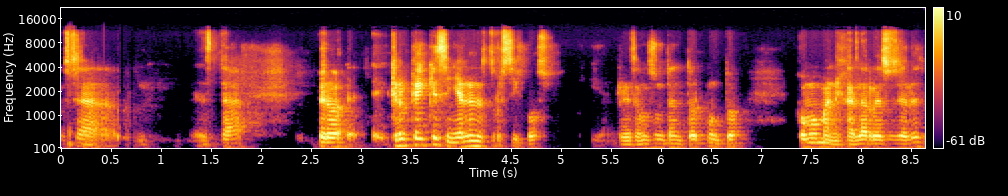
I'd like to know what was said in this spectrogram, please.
O sea, está... Pero eh, creo que hay que enseñarle a nuestros hijos, regresamos un tanto al punto, cómo manejar las redes sociales,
